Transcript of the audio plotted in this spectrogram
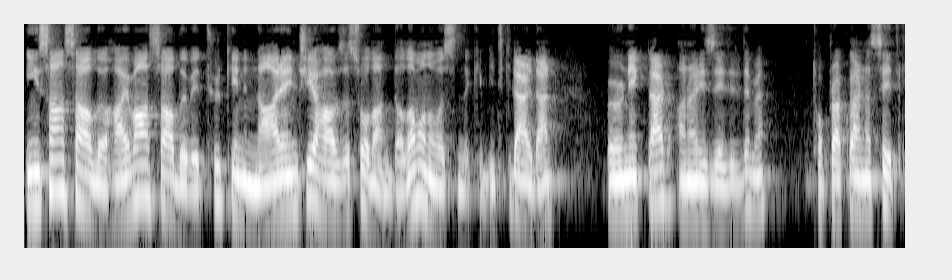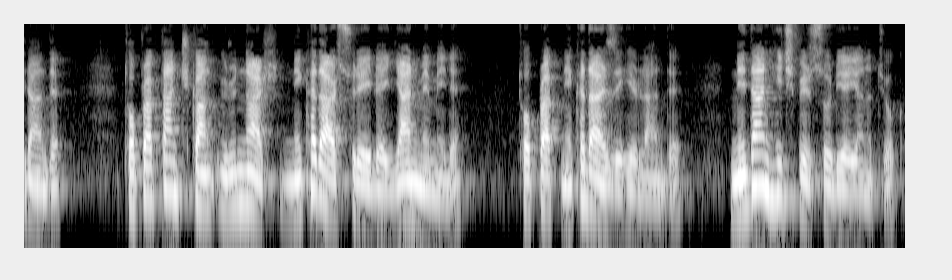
İnsan sağlığı, hayvan sağlığı ve Türkiye'nin narenciye havzası olan Dalaman Ovası'ndaki bitkilerden örnekler analiz edildi mi? Topraklar nasıl etkilendi? Topraktan çıkan ürünler ne kadar süreyle yenmemeli? Toprak ne kadar zehirlendi? Neden hiçbir soruya yanıt yok?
